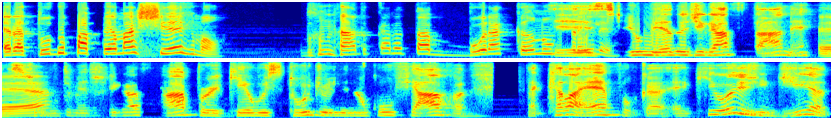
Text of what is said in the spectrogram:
Era tudo papel machê, irmão. Do nada o cara tá buracando um Eles trailer. tinham medo de gastar, né? Eles É. tinham muito medo de gastar, porque o estúdio ele não confiava. Naquela época, é que hoje em dia,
